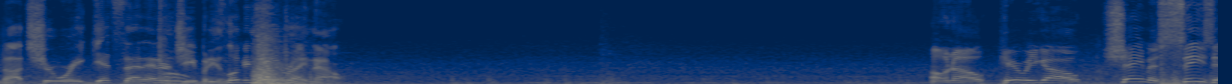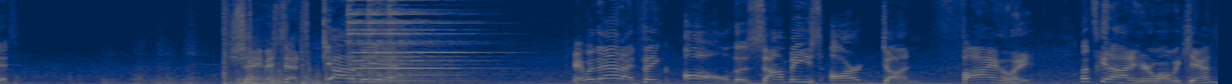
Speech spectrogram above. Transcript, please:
Not sure where he gets that energy, but he's looking good right now. Oh no, here we go. Sheamus sees it. Sheamus, that's gotta be it. And with that, I think all the zombies are done. Finally. Let's get out of here while we can.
